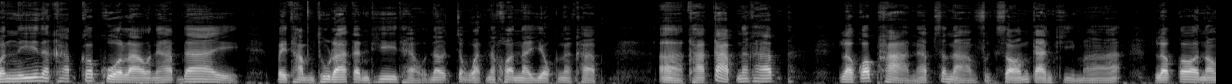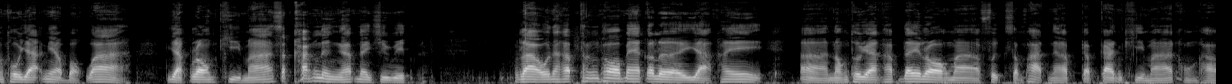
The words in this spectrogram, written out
วันนี้นะครับครอบครัวเรานะครับได้ไปทำธุระกันที่แถวจังหวัดนครนายกนะครับอ่าขากลับนะครับ เราก็ผ่านนะครับสนามฝึกซ้อมการขี่ม้า แล้วก็น้องโทยะเนี่ยบอกว่าอยากลองขี่ม้าสักครั้งหนึ่งนะครับในชีวิต เรานะครับทั้งพ่อแม่ก็เลยอยากให้อ่าน้องโทยะครับได้ลองมาฝึกสัมผัสนะครับกับการขี่ม้าของเขา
